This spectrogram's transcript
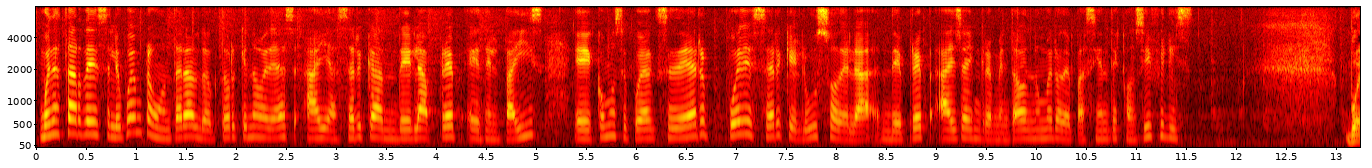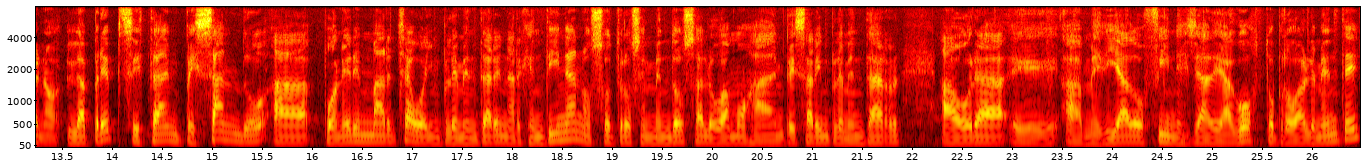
Buenas tardes, ¿le pueden preguntar al doctor qué novedades hay acerca de la PrEP en el país? Eh, ¿Cómo se puede acceder? ¿Puede ser que el uso de, la, de PrEP haya incrementado el número de pacientes con sífilis? Bueno, la PrEP se está empezando a poner en marcha o a implementar en Argentina. Nosotros en Mendoza lo vamos a empezar a implementar ahora eh, a mediados, fines ya de agosto probablemente.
